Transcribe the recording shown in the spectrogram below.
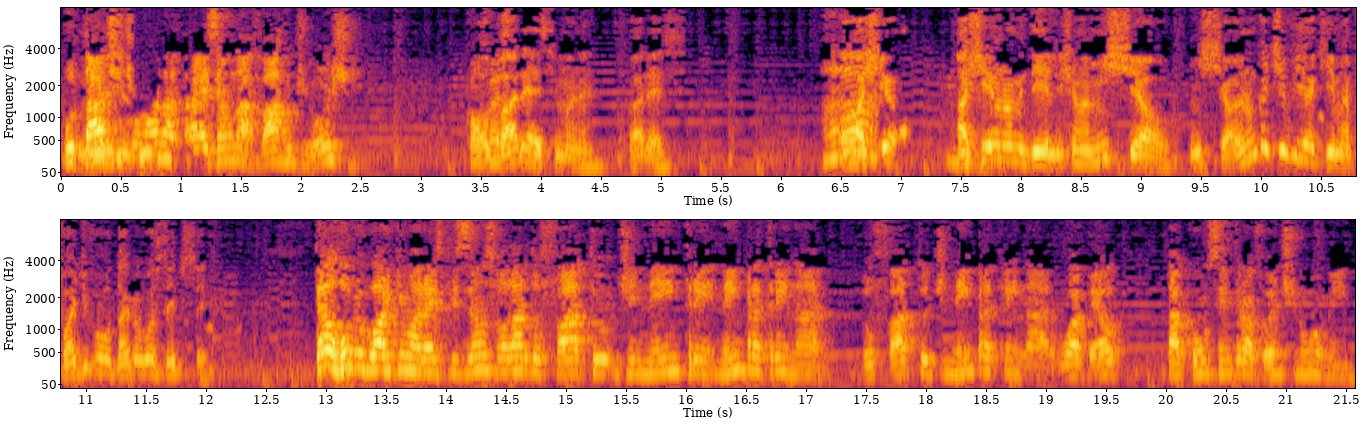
O Tati de um ano atrás é o Navarro de hoje? Confesso. parece, mano. Parece. Ah, Ó, achei, achei o nome dele, ele chama Michel. Michel. Eu nunca te vi aqui, mas pode voltar que eu gostei de você. Theo Rubio Borges Guimarães, precisamos falar do fato de nem, tre nem para treinar. Do fato de nem para treinar. O Abel tá com o centroavante no momento.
